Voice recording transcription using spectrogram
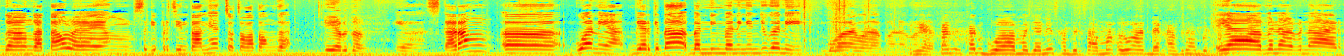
nggak nggak tahu lah ya yang segi percintaannya cocok atau enggak. iya betul Ya, sekarang eh, gua nih ya, biar kita banding-bandingin juga nih. boleh boleh boleh, boleh. Iya kan kan gua sama Janis hampir sama, lu dan Andra hampir sama. Ya, benar-benar.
